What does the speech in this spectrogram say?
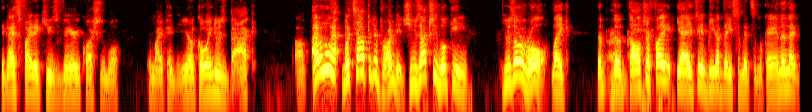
The guy's fight IQ is very questionable, in my opinion. You know, going to his back. Um, I don't know what's happened to Brundage. He was actually looking, he was on a roll. Like the the Dalcha fight, yeah, he's getting beat up. They submits him, okay. And then that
